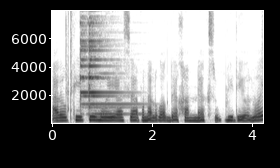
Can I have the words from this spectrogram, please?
আৰু কি কি হৈ আছে আপোনালোকক দেখাম নেক্সট ভিডিঅ' লৈ।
